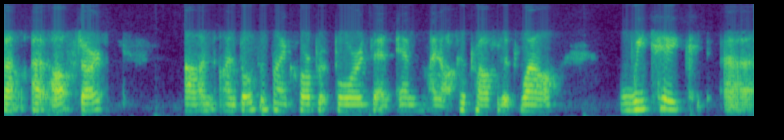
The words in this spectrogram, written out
Well, I'll start. On, on both of my corporate boards and, and my not-for-profit as well, we take uh,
